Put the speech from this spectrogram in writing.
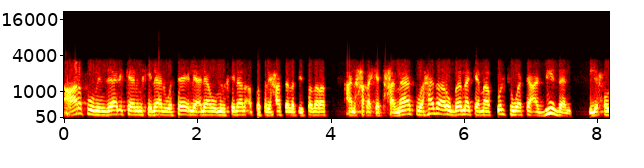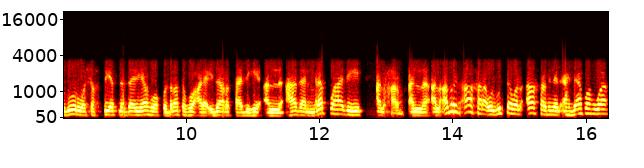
عرفوا من ذلك من خلال وسائل الاعلام ومن خلال التصريحات التي صدرت عن حركة حماس وهذا ربما كما قلت هو تعزيزا لحضور وشخصية نتنياهو وقدرته على إدارة هذه هذا الملف وهذه الحرب. الأمر الآخر أو المستوى الآخر من الأهداف وهو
